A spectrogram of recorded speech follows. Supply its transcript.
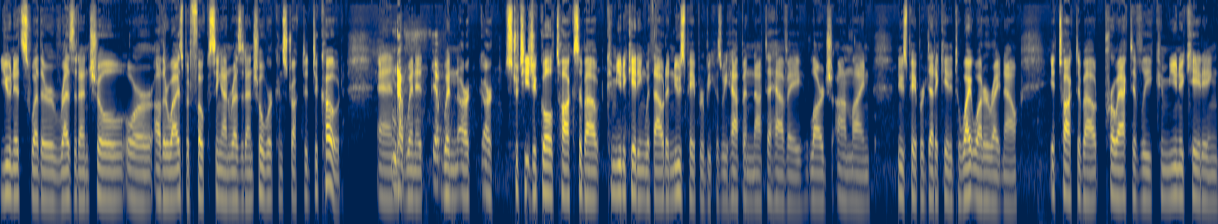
units, whether residential or otherwise, but focusing on residential, were constructed to code. And yep. when it yep. when our, our strategic goal talks about communicating without a newspaper, because we happen not to have a large online newspaper dedicated to Whitewater right now, it talked about proactively communicating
